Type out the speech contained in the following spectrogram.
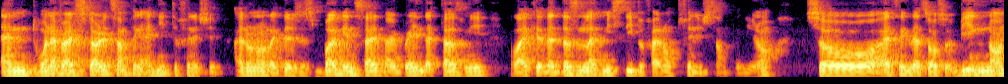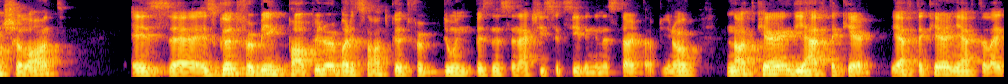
and whenever i started something i need to finish it. I don't know like there's this bug inside my brain that tells me like that doesn't let me sleep if i don't finish something you know? So i think that's also being nonchalant is uh, is good for being popular but it's not good for doing business and actually succeeding in a startup you know not caring you have to care. You have to care and you have to like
